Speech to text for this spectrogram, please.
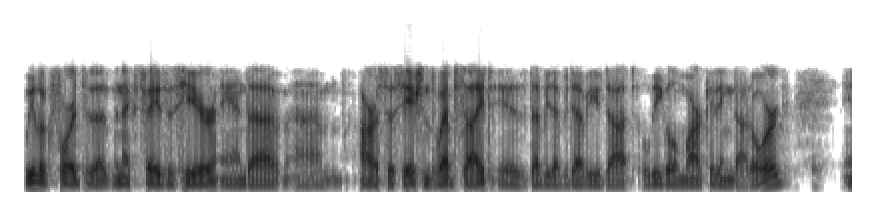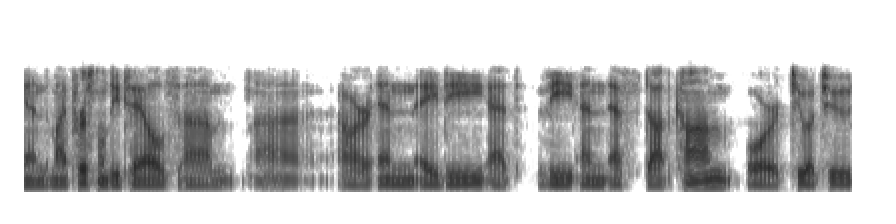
we look forward to the, the next phases here, and uh, um, our association's website is www.legalmarketing.org, and my personal details um, uh, are NAD at vnf.com or 202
